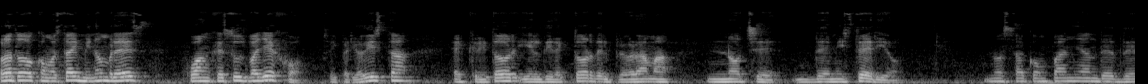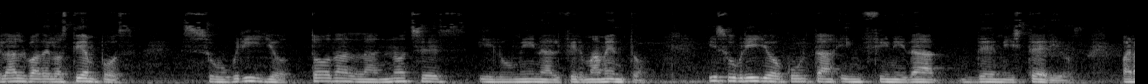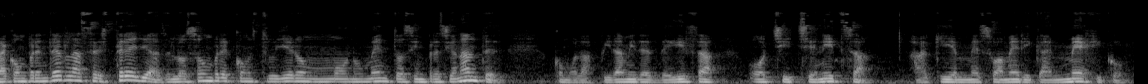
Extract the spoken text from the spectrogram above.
Hola a todos, ¿cómo estáis? Mi nombre es Juan Jesús Vallejo. Soy periodista, escritor y el director del programa Noche de Misterio. Nos acompañan desde el alba de los tiempos. Su brillo todas las noches ilumina el firmamento y su brillo oculta infinidad de misterios. Para comprender las estrellas, los hombres construyeron monumentos impresionantes como las pirámides de Giza o Chichen Itza, aquí en Mesoamérica, en México.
